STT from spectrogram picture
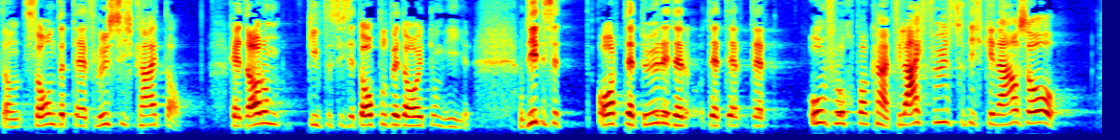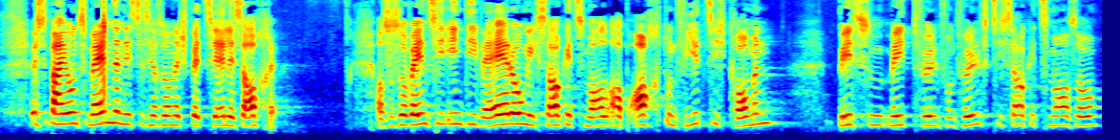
dann sondert er Flüssigkeit ab. Okay, darum gibt es diese Doppelbedeutung hier. Und hier dieser Ort der Dürre, der, der, der, der Unfruchtbarkeit. Vielleicht fühlst du dich genau so. Bei uns Männern ist es ja so eine spezielle Sache. Also so wenn sie in die Währung, ich sage jetzt mal ab 48 kommen, bis mit 55, sage ich jetzt mal so,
